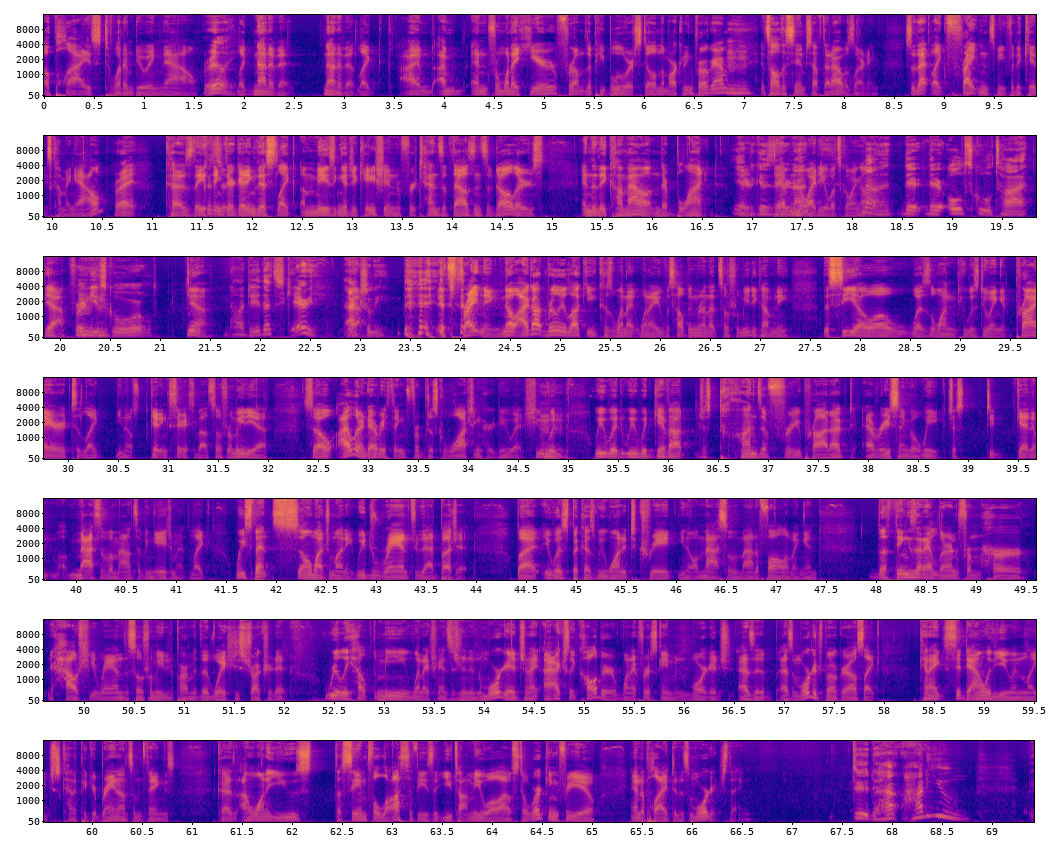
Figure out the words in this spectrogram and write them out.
applies to what I'm doing now. really? Like none of it, none of it. Like I'm I'm and from what I hear from the people who are still in the marketing program, Mhm. it's all the same stuff that I was learning. So that like frightens me for the kids coming out right. because they 'Cause think they're- they're getting this like amazing education for tens of thousands of dollars, and then they come out and they're blind. Yeah, They're- because they have they're no idea what's going on. no, they're they're old school taught Yeah, for a new Mhm. school world. Yeah. No, dude, that's scary. Yeah. Actually, it's frightening. No, I got really lucky because when I when I was helping run that social media company, the COO was the one who was doing it prior to like you know getting serious about social media. So I learned everything from just watching her do it. She would mm-hmm. we would we would give out just tons of free product every single week just to get a, massive amounts of engagement. Like we spent so much money, we ran through that budget, but it was because we wanted to create you know a massive amount of following and the things that I learned from her, how she ran the social media department, the way she structured it, really helped me when I transitioned into mortgage. And I, I actually called her when I first came in mortgage as a as a mortgage broker. I was like, "Can I sit down with you and like just kind of pick your brain on some things? Because I want to use the same philosophies that you taught me while I was still working for you and apply it to this mortgage thing." dude. How how do you?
